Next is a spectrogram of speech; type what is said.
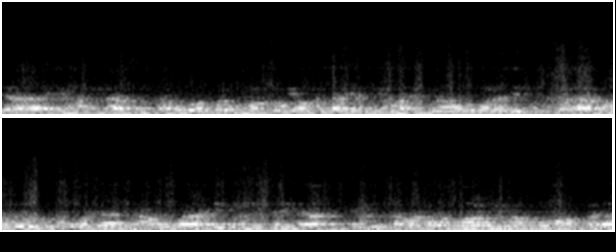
يا أيها الناس اتقوا ربكم واخشوا يوما لا يجزي والد عن ولده ولا مولود وجاد عن والده شيئا إن وعد الله حق فلا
